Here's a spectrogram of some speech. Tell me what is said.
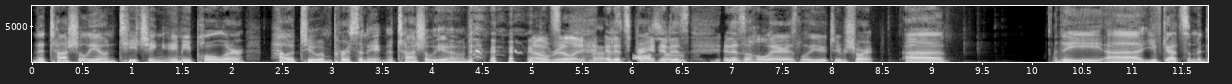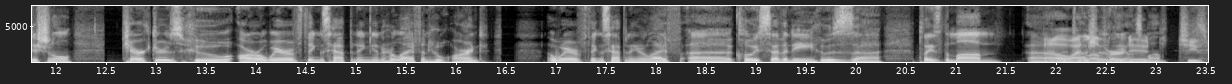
Natasha Lyonne teaching Amy Poehler how to impersonate Natasha Lyonne. Oh, really? And it's great. It awesome. is it is a hilarious little YouTube short. Uh, the uh, you've got some additional characters who are aware of things happening in her life and who aren't aware of things happening in her life. Uh, Chloe Sevigny, who's uh, plays the mom. Uh, oh, I love her, Lyonne's dude. mom. She's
